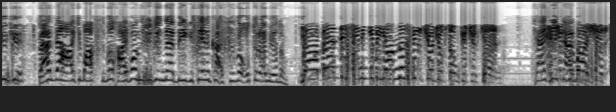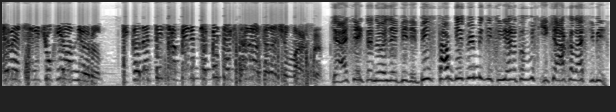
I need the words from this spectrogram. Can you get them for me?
çünkü. Ben de hakim Huxtable hayvan yüzünden bilgisayarın karşısında oturamıyordum. Ya ben de senin gibi yalnız bir çocuktum küçükken. Küçük bir Gerçekten maaşı, evet seni çok iyi anlıyorum. Dikkat ettiysen benim de bir tek sen arkadaşım varsın. Gerçekten öyle biri. Biz tam birbirimiz için yaratılmış iki arkadaş gibiyiz.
